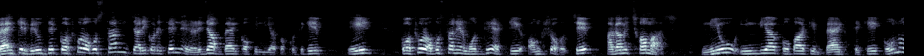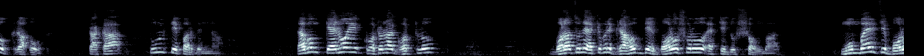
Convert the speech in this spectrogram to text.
ব্যাংকের বিরুদ্ধে কঠোর অবস্থান জারি করেছেন রিজার্ভ ব্যাংক অফ ইন্ডিয়ার পক্ষ থেকে। এই কঠোর অবস্থানের মধ্যে একটি অংশ হচ্ছে আগামী ছ মাস নিউ ইন্ডিয়া কোপারেটিভ ব্যাংক থেকে কোনো গ্রাহক টাকা তুলতে পারবেন না। এবং কেন এই ঘটনা ঘটলো? বলা চলে একেবারে গ্রাহকদের বড়সড় একটি দুঃসংবাদ। মুম্বাইয়ের যে বড়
